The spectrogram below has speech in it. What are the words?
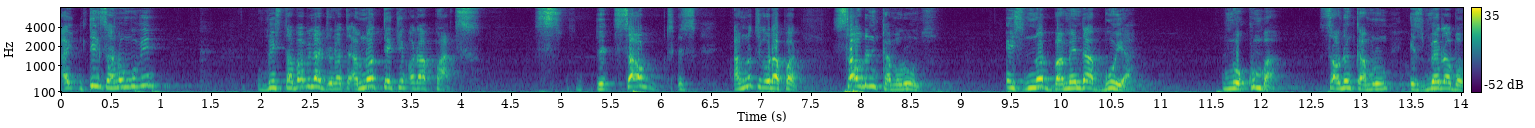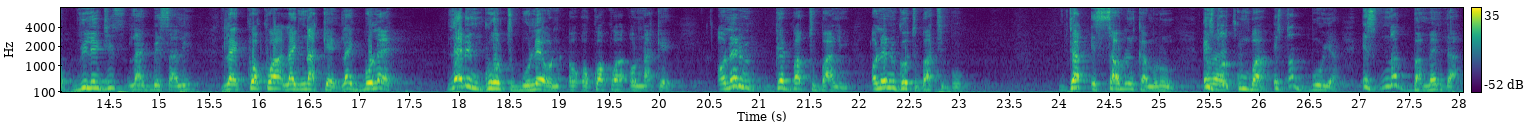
I, things are not moving? Mr. Babila Jonathan, I'm not taking other parts. The South is, I'm not taking other part. Southern Cameroons is not Bamenda Buya, Nokumba. Southern Cameroon is made up of villages like Besali, like Kwakwa, like Nake, like Bole. Let him go to Bole or, or, or Kwakwa or Nake. Or let him get back to Bali. Or let him go to Batibo. That is Southern Cameroon. It's right. not Kumba. It's not Boya. It's not Bamenda.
